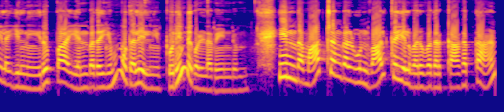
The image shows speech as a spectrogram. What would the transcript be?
நிலையில் நீ இருப்பாய் என்பதையும் முதலில் நீ புரிந்து கொள்ள வேண்டும். இந்த மாற்றங்கள் உன் வாழ்க்கையில் வருவதற்காகத்தான்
